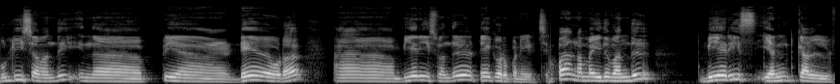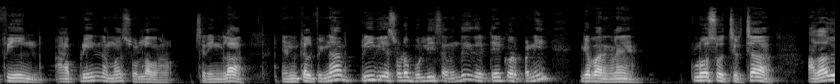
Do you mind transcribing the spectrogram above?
புல்லிஷை வந்து இந்த டேவோட பியரிஸ் வந்து டேக் ஓவர் பண்ணிடுச்சு அப்போ நம்ம இது வந்து பியரிஸ் என்கல்ஃபிங் அப்படின்னு நம்ம சொல்ல வரோம். சரிங்களா? என்கல்ஃபிங்னா ப்ரீவியஸோட புல்லிஸை வந்து இதை டேக் ஓவர் பண்ணி இங்கே பாருங்களேன் க்ளோஸ் வச்சிருச்சா? அதாவது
